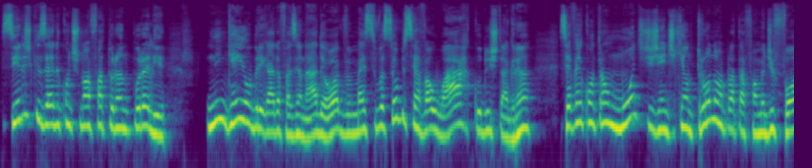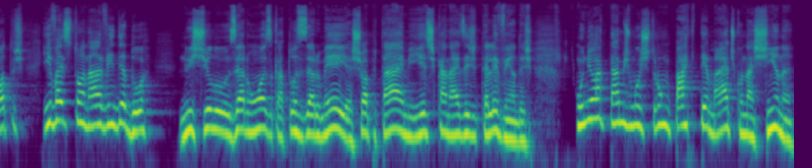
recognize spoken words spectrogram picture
se eles quiserem continuar faturando por ali. Ninguém é obrigado a fazer nada, é óbvio, mas se você observar o arco do Instagram, você vai encontrar um monte de gente que entrou numa plataforma de fotos e vai se tornar vendedor, no estilo 011, 1406, Shoptime e esses canais de televendas. O New York Times mostrou um parque temático na China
